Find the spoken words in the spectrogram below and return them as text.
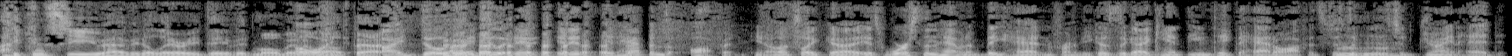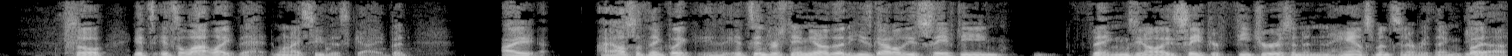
I can see you having a Larry David moment oh, about I, that. I do. I do it. It, it, it, it happens often. You know, it's like uh, it's worse than having a big hat in front of you because the guy can't even take the hat off. It's just mm-hmm. a, it's a giant head. So it's, it's a lot like that when I see this guy, but I, I also think like it's interesting, you know, that he's got all these safety things, you know, these safety features and enhancements and everything, but, yeah.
